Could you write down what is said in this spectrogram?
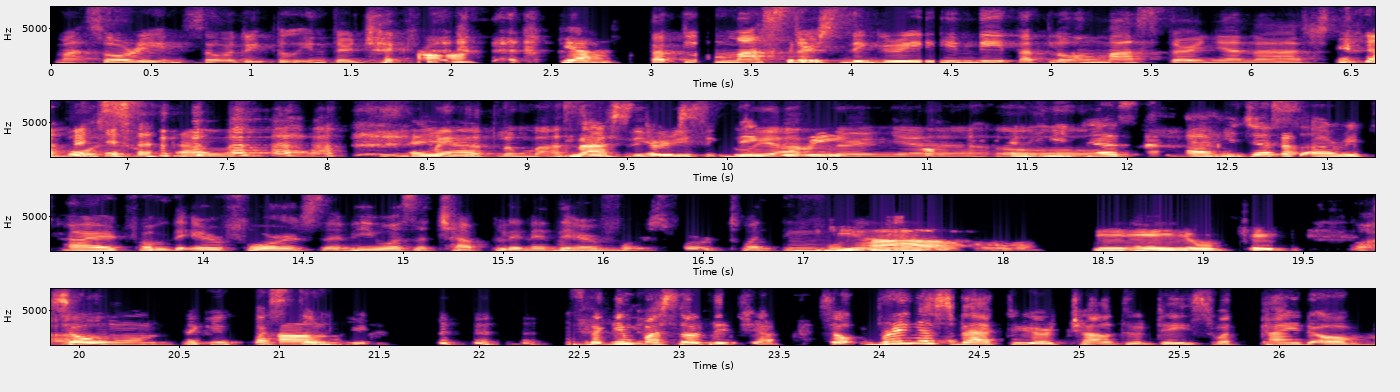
ma- sorry, sorry to interject. Oo. Yeah, Tatlong master's degree, hindi tatlo ang master niya na boss. Tama, tama. May Yeah. tatlong master's, degree Master's si Kuya degree. Abner niya. And he just uh, he just uh, retired from the Air Force and he was a chaplain in the Air Mhm. Force for 24 Mhm. years. yeah, okay, okay. Wow. So Naging pastor Um, din. Naging pastor din siya. So bring us back to your childhood days. What kind of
